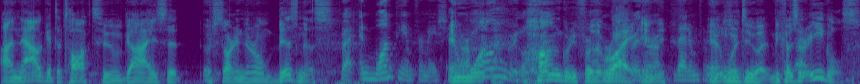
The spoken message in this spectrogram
i now get to talk to guys that are starting their own business right, and want the information. and are want- hungry. hungry for the hungry right, for and, that and we'll do it because they're eagles,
